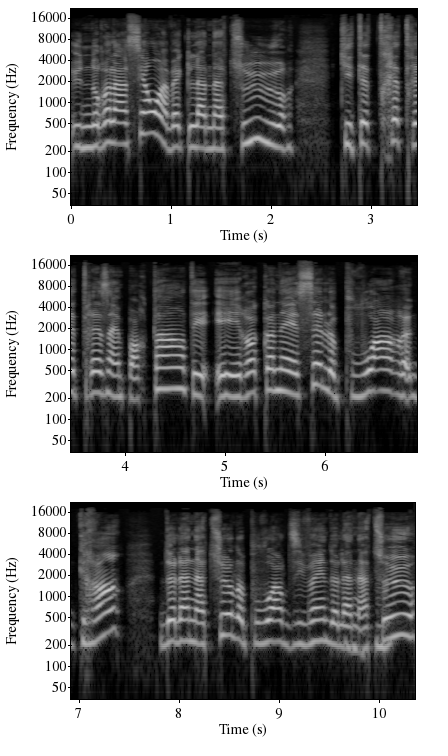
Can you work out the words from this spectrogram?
une relation avec la nature qui était très, très, très importante et, et, reconnaissait le pouvoir grand de la nature, le pouvoir divin de la mm-hmm. nature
